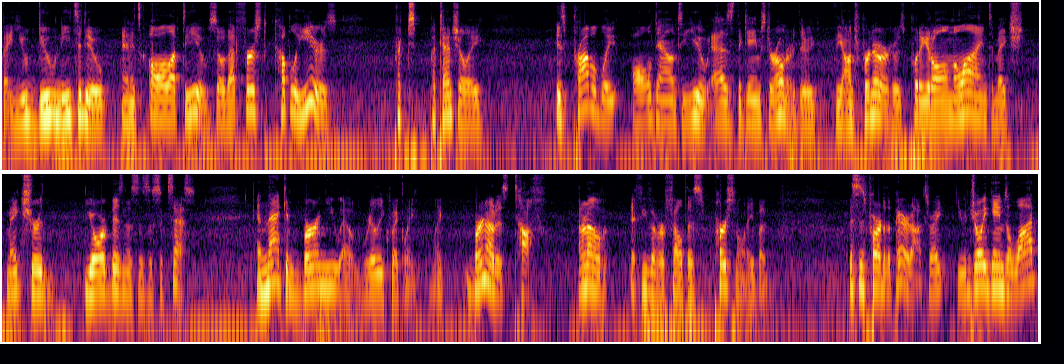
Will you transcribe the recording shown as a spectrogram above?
that you do need to do, and it's all up to you. So that first couple of years, pot- potentially is probably all down to you as the gamester owner, the the entrepreneur who's putting it all on the line to make sh- make sure your business is a success. And that can burn you out really quickly. Like burnout is tough. I don't know if you've ever felt this personally, but this is part of the paradox, right? You enjoy games a lot,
